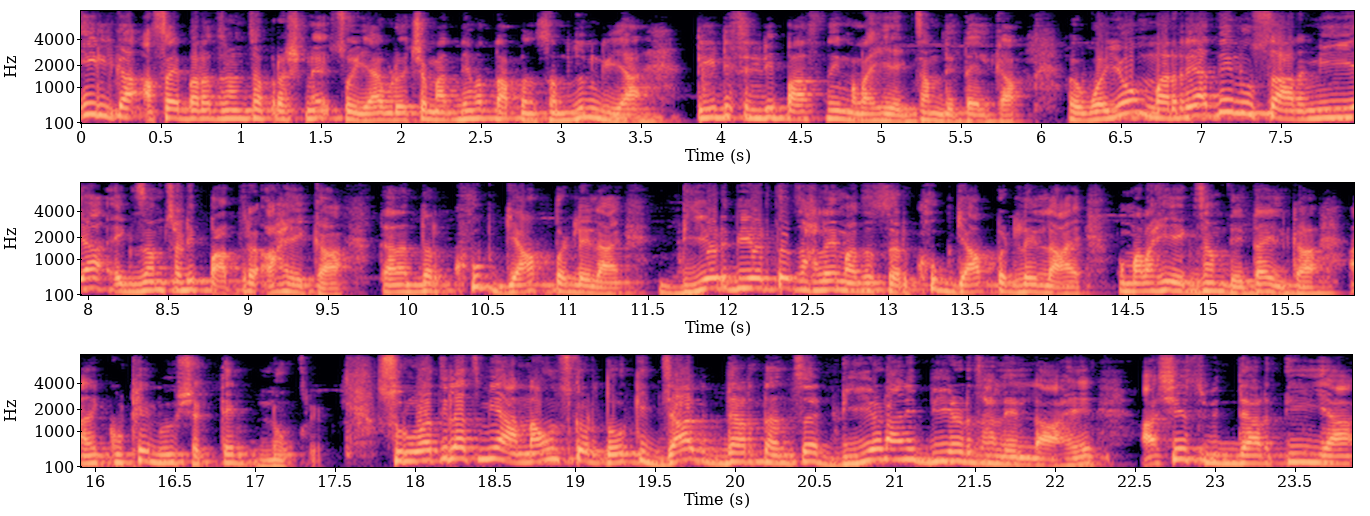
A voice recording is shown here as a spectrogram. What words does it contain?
येईल का? असा बऱ्याच जणांचा प्रश्न आहे. सो या व्हिडिओच्या माध्यमातून आपण समजून घेऊया. टी टी सी डी पासने मला ही एक्झाम देता येईल का? वयो मर्यादेनुसार मी या एक्झामसाठी पात्र आहे का? त्यानंतर खूप गॅप पडलेला आहे. बी एड बी एड तर झालंय माझं सर. खूप गॅप पडलेला आहे. मला ही एक्झाम देता येईल का? आणि कुठे मिळू शकते? नोकरी. सुरुवातीलाच मी अनाऊन्स करतो की ज्या विद्यार्थ्यांचं डी एड आणि बी एड झालेलं आहे असेच विद्यार्थी या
